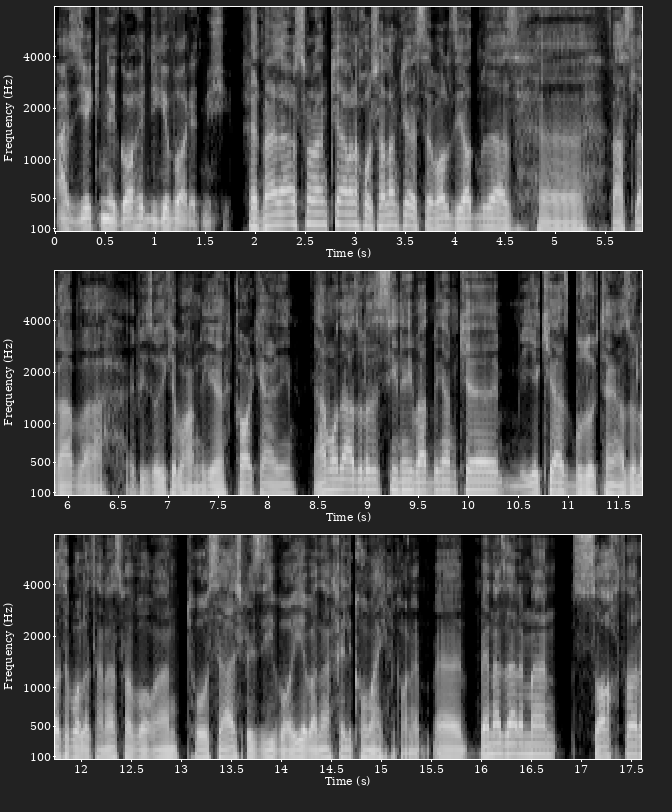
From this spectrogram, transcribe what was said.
از یک نگاه دیگه وارد میشی. خدمت درس کنم که اولا خوشحالم که استقبال زیاد بوده از فصل قبل و اپیزودی که با هم دیگه کار کردیم. در مورد عضلات سینه ای باید بگم که یکی از بزرگترین عضلات بالاتنه است و واقعا توسعهش به زیبایی بدن خیلی کمک می‌کنه. به نظر من ساختار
